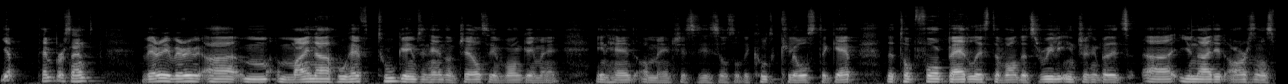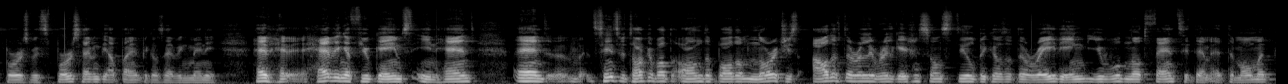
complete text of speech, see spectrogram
Yep, 10%. Very, very uh, minor, who have two games in hand on Chelsea and one game in hand on Manchester City, so, so they could close the gap. The top four battle is the one that's really interesting, but it's uh, United, Arsenal, Spurs, with Spurs having the upper hand because having many, have, having a few games in hand. And uh, since we talk about on the bottom, Norwich is out of the relegation zone still because of the rating. You would not fancy them at the moment.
